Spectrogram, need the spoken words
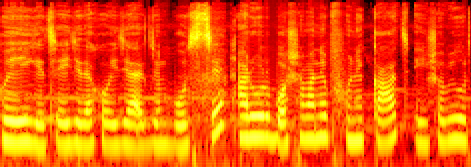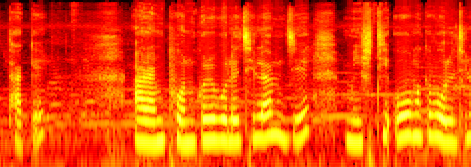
হয়েই গেছে। এই যে দেখো, এই যে একজন বসছে। আর ওর বসা মানে ফোনে কাজ, এইসবই ওর থাকে। আর আমি ফোন করে বলেছিলাম যে মিষ্টি, ও আমাকে বলেছিল,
